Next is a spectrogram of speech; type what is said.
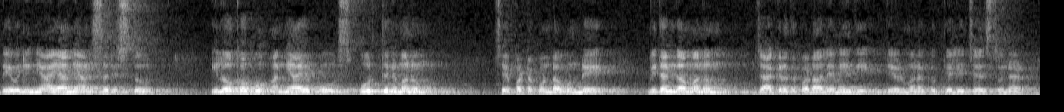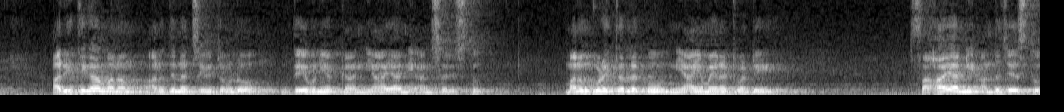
దేవుని న్యాయాన్ని అనుసరిస్తూ ఈ లోకపు అన్యాయపు స్ఫూర్తిని మనం చేపట్టకుండా ఉండే విధంగా మనం జాగ్రత్త పడాలి అనేది దేవుడు మనకు తెలియజేస్తున్నాడు. ఆ రీతిగా మనం అనుదిన జీవితంలో దేవుని యొక్క న్యాయాన్ని అనుసరిస్తూ మనం కూడా ఇతరులకు న్యాయమైనటువంటి సహాయాన్ని అందజేస్తూ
